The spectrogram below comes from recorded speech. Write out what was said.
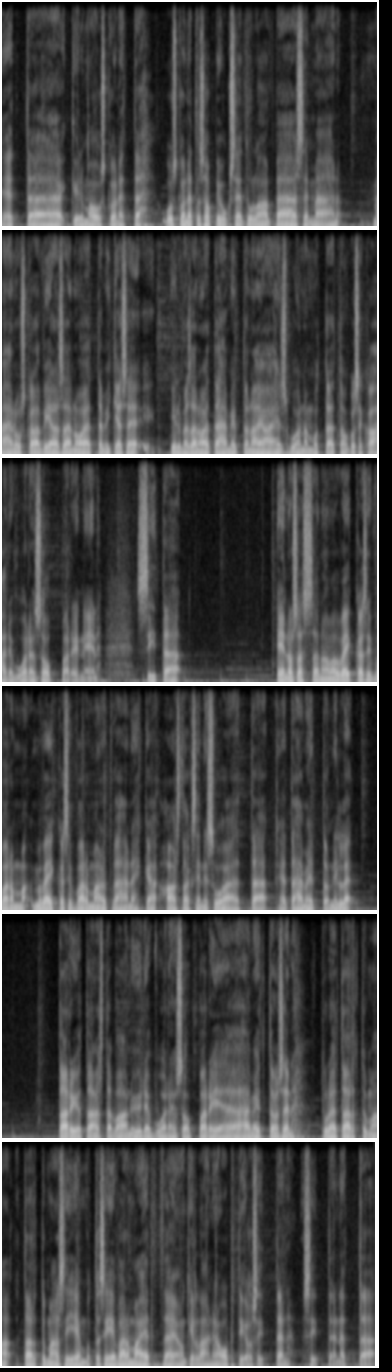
että kyllä mä uskon, että, uskon, että sopimukseen tullaan pääsemään. Mä en uskalla vielä sanoa, että mikä se, kyllä mä sanoin, että Hamilton ajaa ensi vuonna, mutta että onko se kahden vuoden soppari, niin sitä en osaa sanoa. Mä veikkaisin, varma, mä veikkaisin varmaan nyt vähän ehkä haastaakseni sua, että, että Hamiltonille tarjotaan sitä vaan yhden vuoden sopparia ja Hamilton sen tulee tarttumaan, tarttumaan siihen, mutta siihen varmaan jätetään jonkinlainen optio sitten, sitten että,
